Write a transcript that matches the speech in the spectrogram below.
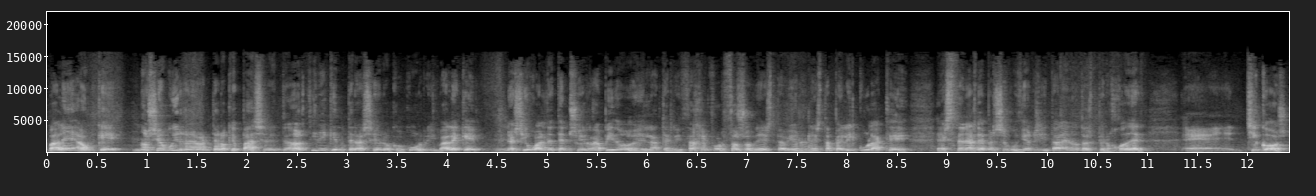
¿vale? Aunque no sea muy relevante lo que pase, el entrenador tiene que enterarse de lo que ocurre. Vale que no es igual de tenso y rápido el aterrizaje forzoso de este avión en esta película que escenas de persecuciones y tal en otras, pero joder, eh, chicos,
